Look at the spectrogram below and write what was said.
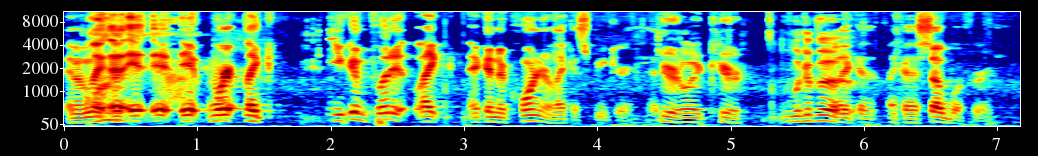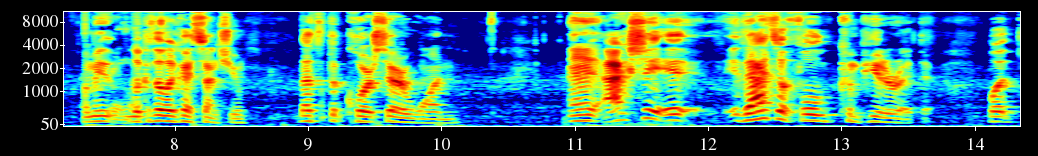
and I'm like, it it, it worked like you can put it like like in a corner like a speaker, Here, like here, look at the. like a like a subwoofer. let me look at the link I sent you. That's the Corsair one, and it actually it, that's a full computer right there. But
